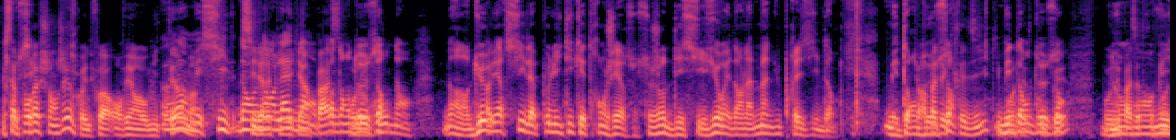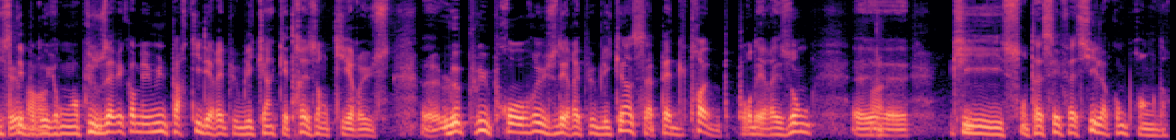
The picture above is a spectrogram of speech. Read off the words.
Mais ça pourrait changer, encore une fois, on revient au mi-terme. non, mais si, non, non là, non, pendant deux ans, non. non. Dieu ah. merci, la politique étrangère sur ce genre de décision est dans la main du président. Mais dans deux pas ans. Crédits mais dans deux ans. non, mais ils se débrouilleront. En plus, vous avez quand même une partie des républicains qui est très anti-russe. Euh, le plus pro-russe des républicains s'appelle Trump, pour des raisons euh, qui sont assez faciles à comprendre.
